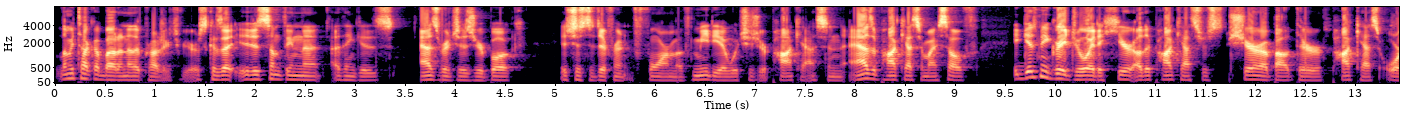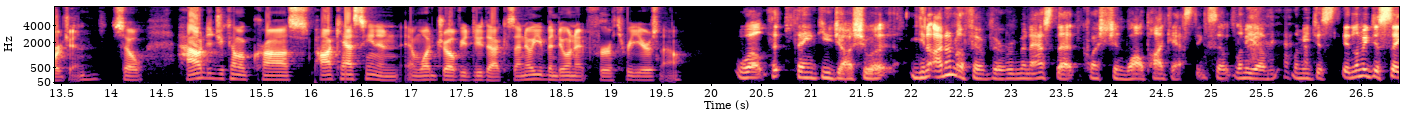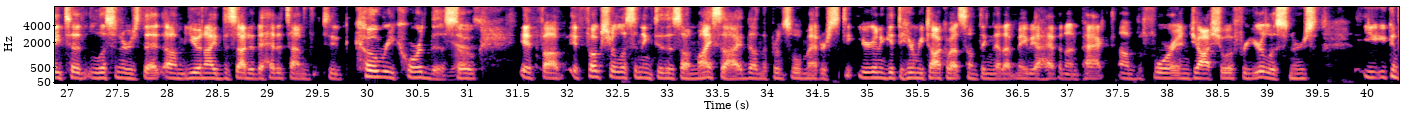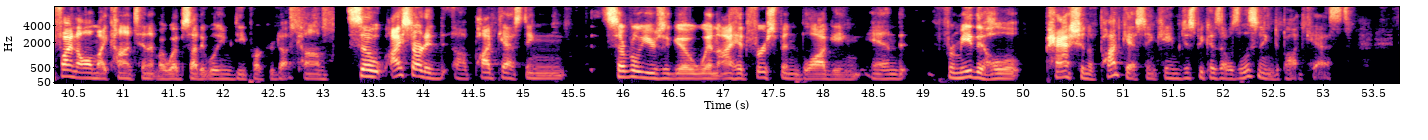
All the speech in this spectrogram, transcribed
Let me talk about another project of yours because it is something that I think is as rich as your book it's just a different form of media, which is your podcast. And as a podcaster myself, it gives me great joy to hear other podcasters share about their podcast origin. So, how did you come across podcasting and, and what drove you to do that? Because I know you've been doing it for three years now. Well, th- thank you, Joshua. You know, I don't know if I've ever been asked that question while podcasting. So let me um, let me just and let me just say to listeners that um, you and I decided ahead of time to co-record this. Yes. So if uh, if folks are listening to this on my side on the principal matters you're going to get to hear me talk about something that maybe i haven't unpacked um, before. And joshua for your listeners you, you, can find all my content at my website at williamdparker.com so i started uh, podcasting several years ago when i had first been blogging. And for me the whole passion of podcasting came just because i was listening to podcasts.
